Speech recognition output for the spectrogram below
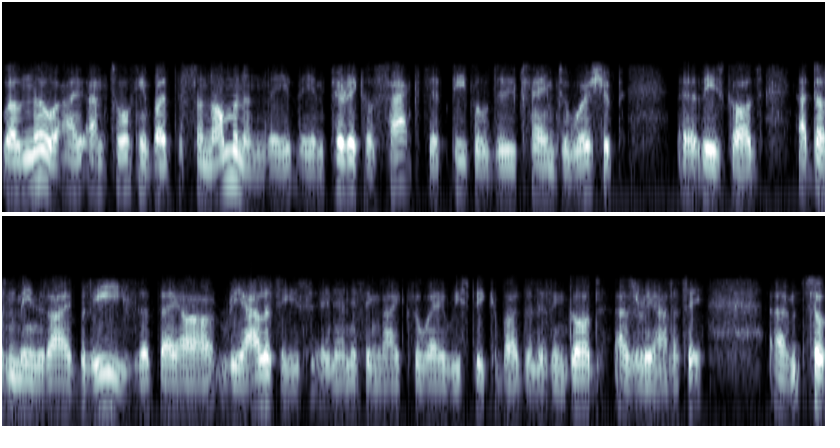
Well, no, I, I'm talking about the phenomenon, the, the empirical fact that people do claim to worship uh, these gods. That doesn't mean that I believe that they are realities in anything like the way we speak about the living God as a reality. Um, so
